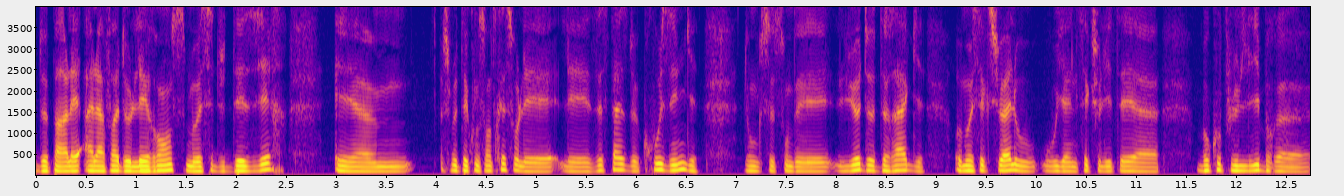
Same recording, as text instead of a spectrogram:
de parler à la fois de l'errance, mais aussi du désir. Et euh, je m'étais concentré sur les, les, espaces de cruising. Donc, ce sont des lieux de drague homosexuelle où, où il y a une sexualité euh, beaucoup plus libre euh,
